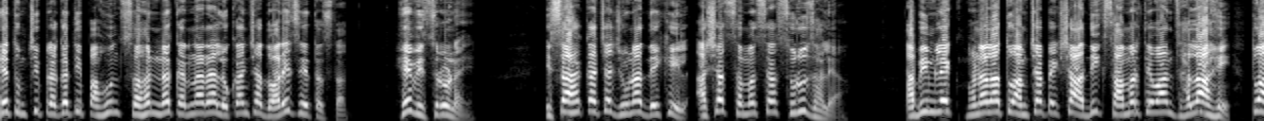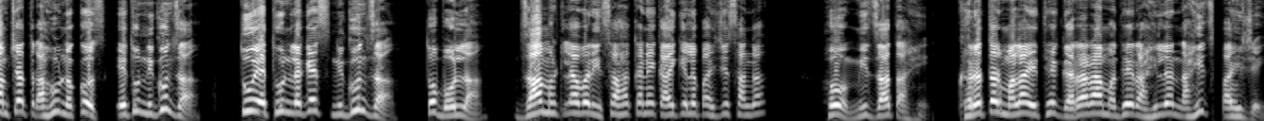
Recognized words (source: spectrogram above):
ते तुमची प्रगती पाहून सहन न करणाऱ्या लोकांच्या द्वारेच येत असतात. हे विसरू नये. इसाहकाच्या जीवनात देखील अशाच समस्या सुरू झाल्या. अभिमलेख म्हणाला तू आमच्यापेक्षा अधिक सामर्थ्यवान झाला आहे. तू आमच्यात राहू नकोस. येथून निघून जा. तू येथून लगेच निघून जा. तो बोलला जा म्हटल्यावर इसाहकाने काय केलं पाहिजे सांगा? हो मी जात आहे. खरं तर मला येथे गरारामध्ये राहिलं नाहीच पाहिजे.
